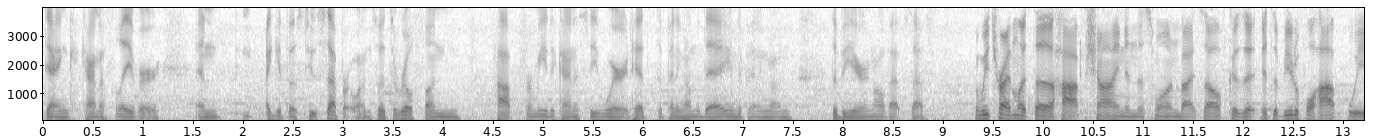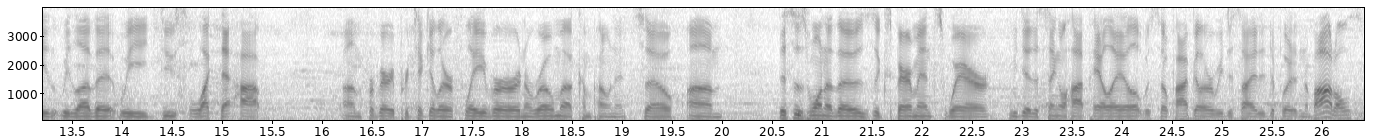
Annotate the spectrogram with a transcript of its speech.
dank kind of flavor, and I get those two separate ones. So it's a real fun hop for me to kind of see where it hits, depending on the day and depending on the beer and all that stuff. And we try and let the hop shine in this one by itself because it, it's a beautiful hop. We, we love it. We do select that hop um, for very particular flavor and aroma component. So um, this is one of those experiments where we did a single hop pale ale. It was so popular we decided to put it in the bottles.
